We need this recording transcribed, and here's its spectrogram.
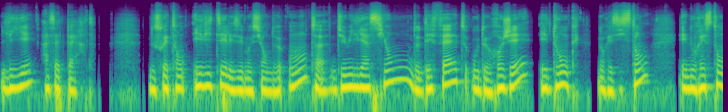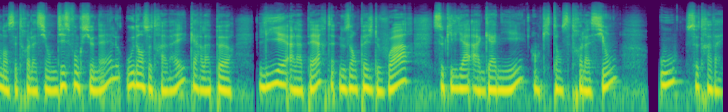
liées à cette perte. Nous souhaitons éviter les émotions de honte, d'humiliation, de défaite ou de rejet et donc nous résistons et nous restons dans cette relation dysfonctionnelle ou dans ce travail car la peur liée à la perte nous empêche de voir ce qu'il y a à gagner en quittant cette relation ou ce travail.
